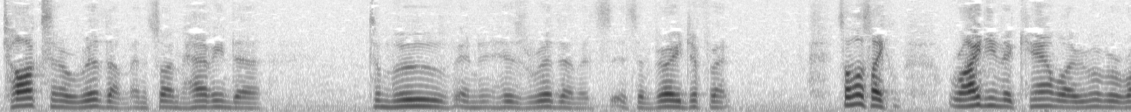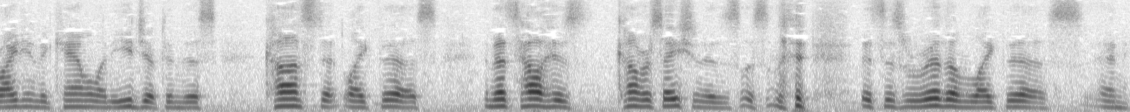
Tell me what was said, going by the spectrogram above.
talks in a rhythm, and so I'm having to to move in his rhythm. It's it's a very different it's almost like riding a camel. I remember riding a camel in Egypt in this constant like this, and that's how his conversation is. It's this rhythm like this, and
